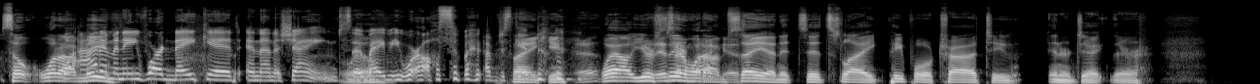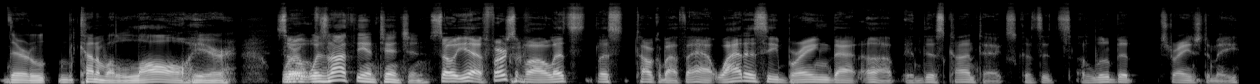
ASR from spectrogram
So what Well, I mean, Adam and Eve were naked and unashamed, so maybe we're all supposed. I'm just thank kidding. you. Yeah, Well, you're seeing our what I'm saying. It's it's like people try to interject their their kind of a law here. So it was not the intention. So yeah, first of all, let's let's talk about that. Why does he bring that up in this context? Because it's a little bit strange to me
